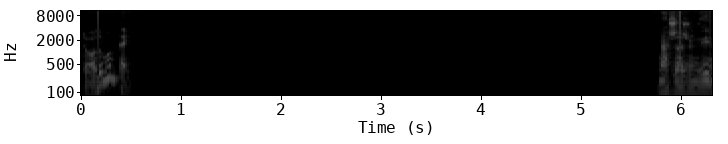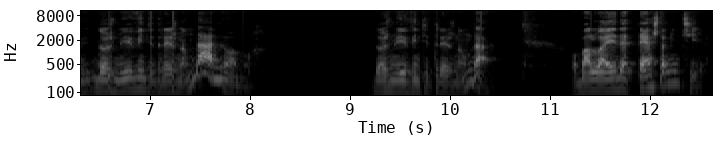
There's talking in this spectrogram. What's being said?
Todo mundo tem. Nós 2023 não dá, meu amor. 2023 não dá. O Baluaê detesta a mentira.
